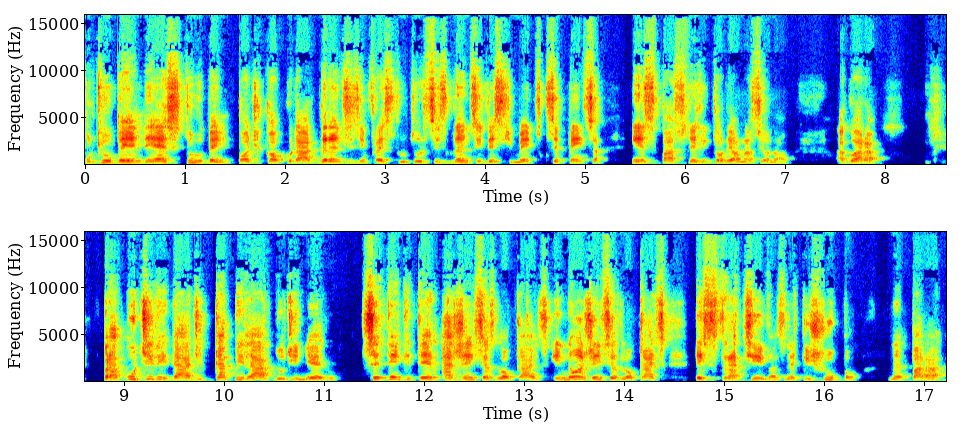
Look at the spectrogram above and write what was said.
Porque o BNDES, tudo bem, pode calcular grandes infraestruturas, esses grandes investimentos que você pensa em espaço territorial nacional. Agora, para utilidade capilar do dinheiro, você tem que ter agências locais, e não agências locais extrativas, né, que chupam né, para,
